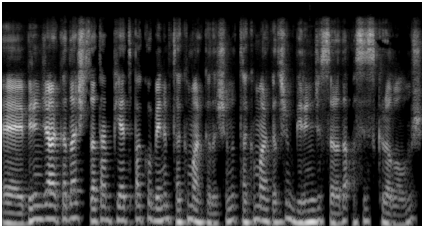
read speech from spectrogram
Ee, birinci arkadaş zaten Piet Paco benim takım arkadaşımdı. Takım arkadaşım birinci sırada asist kralı olmuş.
